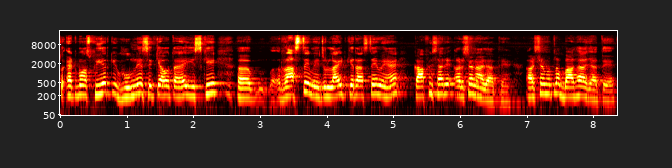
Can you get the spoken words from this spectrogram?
तो एटमॉस्फियर के घूमने से क्या होता है? इसके रास्ते में, जो लाइट के रास्ते में है, काफ़ी सारे अर्चन आ जाते हैं। अर्चन मतलब बाधा आ जाते हैं।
